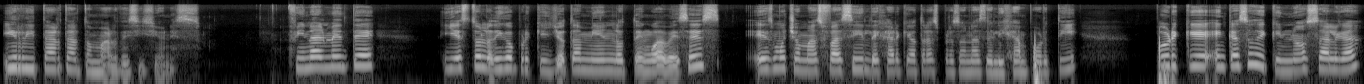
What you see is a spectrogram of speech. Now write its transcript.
irritarte al tomar decisiones. Finalmente, y esto lo digo porque yo también lo tengo a veces, es mucho más fácil dejar que otras personas elijan por ti, porque en caso de que no salga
